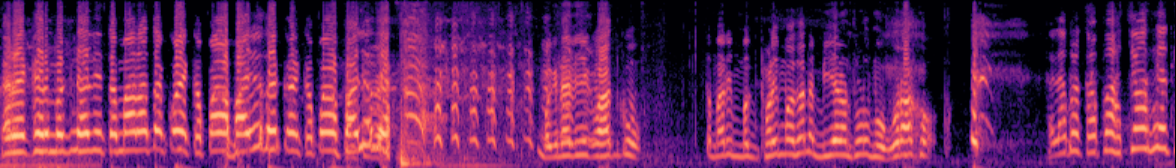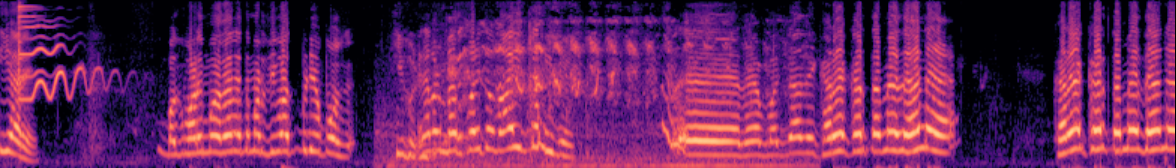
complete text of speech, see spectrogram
ખરેખર મગનાથી તમારા તો કોઈ કપા ફાલ્યો છે? કોઈ કપા ફાલ્યો છે? મગનાથી એક વાત કહું. તમારી મગફળીમાં છે ને બિયારણ થોડું મોઘું રાખો. એટલે આપણે કપાસ ક્યાં છે અત્યારે? મગફળીમાં છે ને તમારે દિવાત પીડ્યો પોસે પણ મગફળી તો વાઈ જ નહીં અરે રે મગનાથી ખરેખર તમે છે ને ખરેખર તમે છે ને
